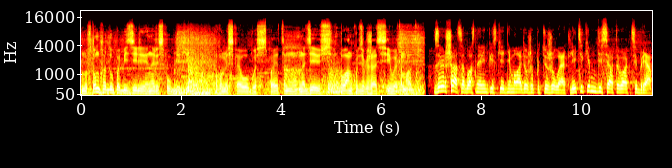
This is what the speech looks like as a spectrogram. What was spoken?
Мы в том году победили на республике, Гомельская область. Поэтому, надеюсь, планку держать и в этом году. Завершатся областные Олимпийские дни молодежи по тяжелой атлетике 10 октября.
